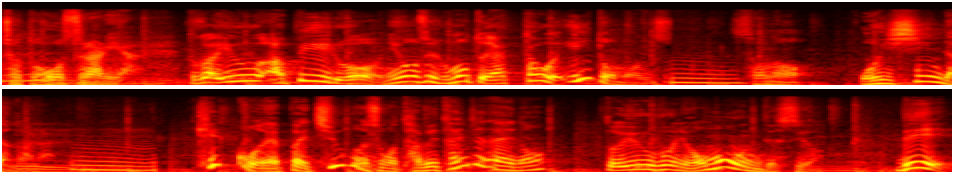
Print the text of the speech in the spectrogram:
ちょっとオーストラリア。とかいうアピールを日本政府もっとやった方がいいと思うんです、うん、その美味しいんだから、うん、結構やっぱり中国の人も食べたいんじゃないの？というふうに思うんですよ。で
